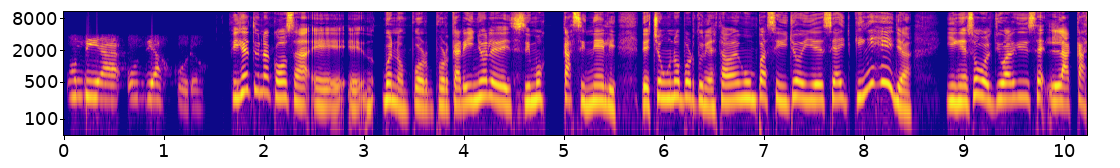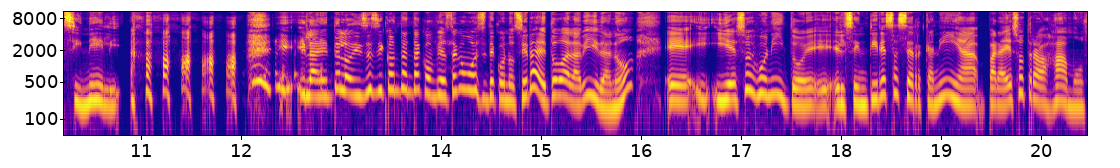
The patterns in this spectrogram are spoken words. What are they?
un día, un día oscuro. Fíjate una cosa, eh, eh, bueno, por, por cariño le decimos Casinelli. De hecho, en una oportunidad estaba en un pasillo y decía, ¿quién es ella? Y en eso volvió alguien y dice, la Casinelli. y, la gente lo dice así con tanta confianza como si te conociera de toda la vida, ¿no? Eh, y, eso es bonito, el sentir esa cercanía, para eso trabajamos,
